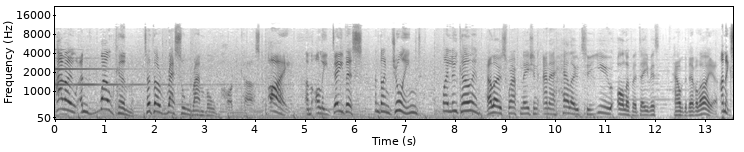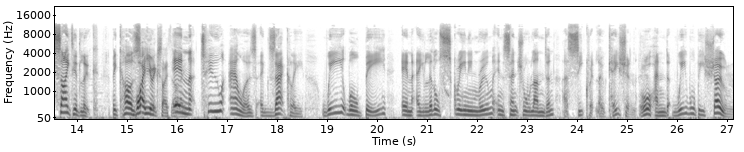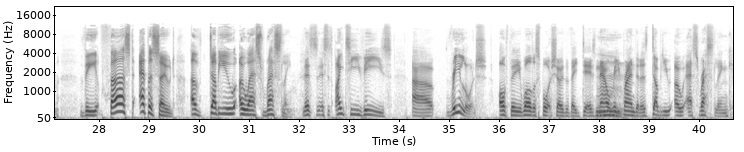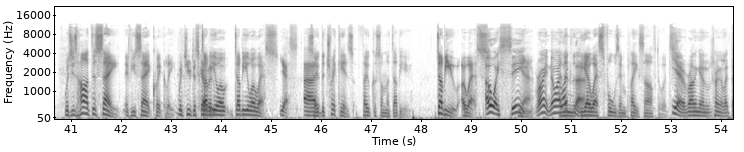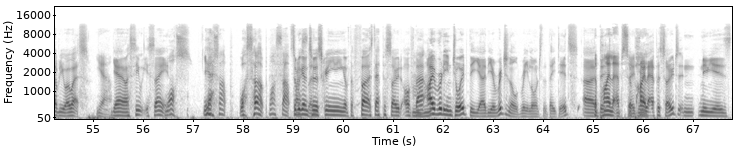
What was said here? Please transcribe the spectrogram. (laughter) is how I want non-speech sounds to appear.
Hello and welcome to the Wrestle Ramble podcast. I am Ollie Davis and I'm joined by Luke Owen. Hello, Swaff Nation, and a hello to you, Oliver Davis. How the devil are you? I'm excited, Luke, because Why are you excited? In two hours exactly, we will be in a little screening room in central London, a secret location, Oh. and we will be shown the first episode of WOS Wrestling. This, this is ITV's uh, relaunch of the World of Sports show that they did, now Hmm. rebranded as WOS Wrestling, which is hard to say if you say it quickly. which you discovered. W-O- WOS. yes. Uh, so the trick is focus on the W. WOS. oh, I see. yeah. Right. No, I and like then the, that. the OS falls in place afterwards. yeah, rather than trying to like WOS. Yeah. Yeah, I see what you're saying. WOS. Yeah. What's up? What's up? What's up? So we're going to a screening of the first episode of that. Mhm. I really enjoyed the uh, the original relaunch that they did. Uh, The pilot episode, The yeah. pilot episode in New Year's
